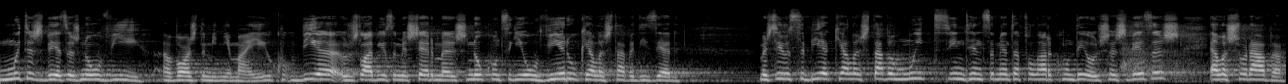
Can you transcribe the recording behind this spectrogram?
Muitas vezes não ouvi a voz da minha mãe. Eu via os lábios a mexer, mas não conseguia ouvir o que ela estava a dizer. Mas eu sabia que ela estava muito intensamente a falar com Deus. Às vezes ela chorava.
